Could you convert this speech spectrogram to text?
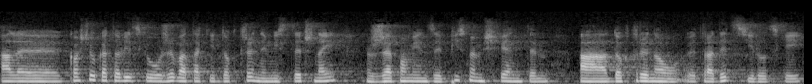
Ale Kościół katolicki używa takiej doktryny mistycznej, że pomiędzy Pismem Świętym a doktryną y, tradycji ludzkiej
